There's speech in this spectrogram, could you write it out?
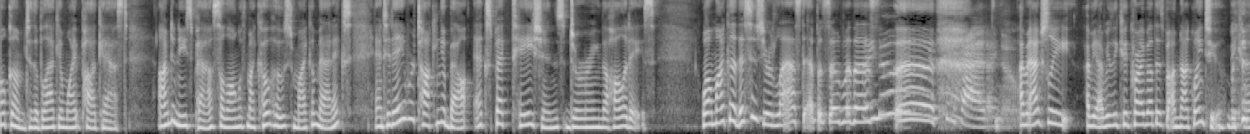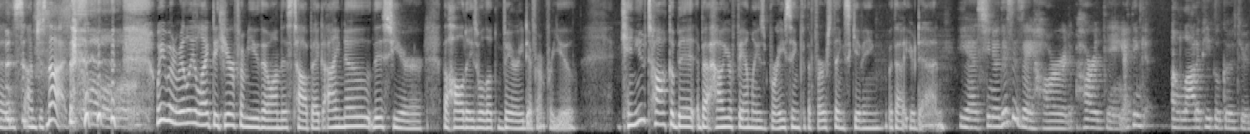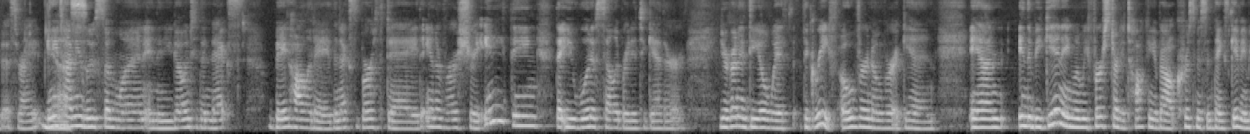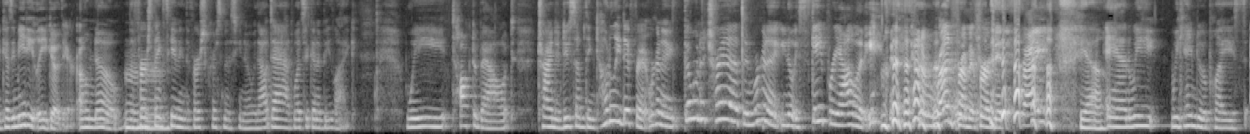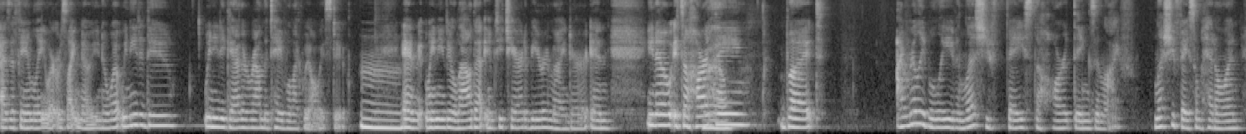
welcome to the Black and White Podcast. I'm Denise Pass, along with my co host Micah Maddox, and today we're talking about expectations during the holidays. Well, Micah, this is your last episode with us. I know. It's so sad. I know. I'm actually, I mean, I really could cry about this, but I'm not going to because I'm just not. we would really like to hear from you, though, on this topic. I know this year the holidays will look very different for you. Can you talk a bit about how your family is bracing for the first Thanksgiving without your dad? Yes, you know, this is a hard, hard thing. I think a lot of people go through this, right? Anytime you lose someone and then you go into the next big holiday, the next birthday, the anniversary, anything that you would have celebrated together, you're going to deal with the grief over and over again. And in the beginning, when we first started talking about Christmas and Thanksgiving, because immediately you go there, oh no, the first mm-hmm. Thanksgiving, the first Christmas, you know, without dad, what's it going to be like? we talked about trying to do something totally different. We're going to go on a trip and we're going to, you know, escape reality, kind of run from it for a minute, right? Yeah. And we we came to a place as a family where it was like, no, you know what we need to do? We need to gather around the table like we always do. Mm. And we need to allow that empty chair to be a reminder. And, you know, it's a hard Wow. thing, but I really believe unless you face the hard things in life, unless you face them head on,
